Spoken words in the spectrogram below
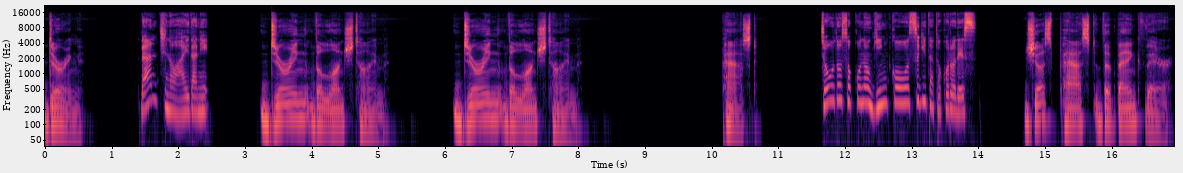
during, ランチの間に、during the lunchtime, during the lunchtime. Past, ちょうどそこの銀行を過ぎたところです。just past the bank there,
